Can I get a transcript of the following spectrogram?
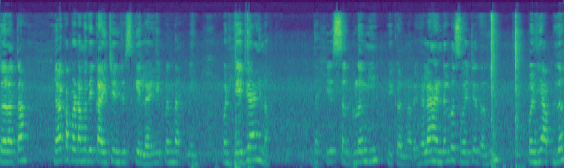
तर आता ह्या कपाटामध्ये काय चेंजेस केलं आहे हे पण दाखवेन. पण हे जे आहे ना आता हे सगळं मी हे करणार आहे. ह्याला हँडल बसवायचे आहेत अजून पण हे आपलं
